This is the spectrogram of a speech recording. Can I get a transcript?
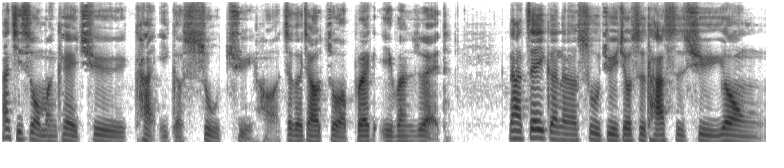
那其实我们可以去看一个数据，哈，这个叫做 break even rate。那这个呢，数据就是它是去用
